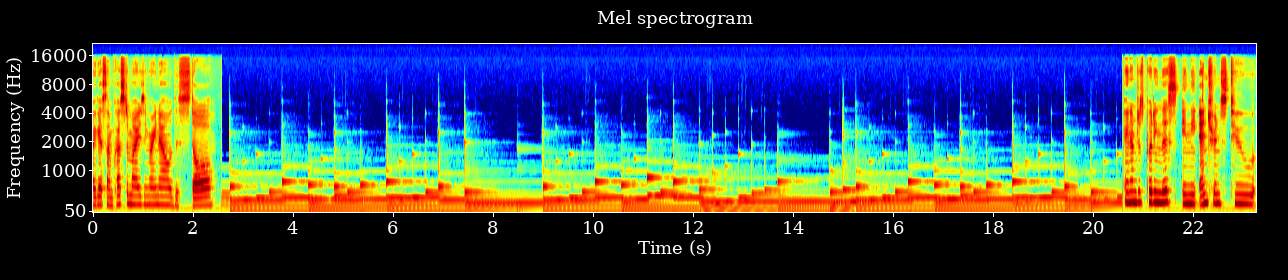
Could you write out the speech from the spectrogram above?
I guess I'm customizing right now the stall. And I'm just putting this in the entrance to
